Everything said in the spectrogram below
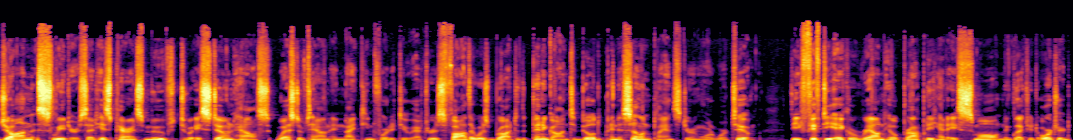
John Sleeter said his parents moved to a stone house west of town in 1942 after his father was brought to the Pentagon to build penicillin plants during World War II. The 50 acre Round Hill property had a small, neglected orchard,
